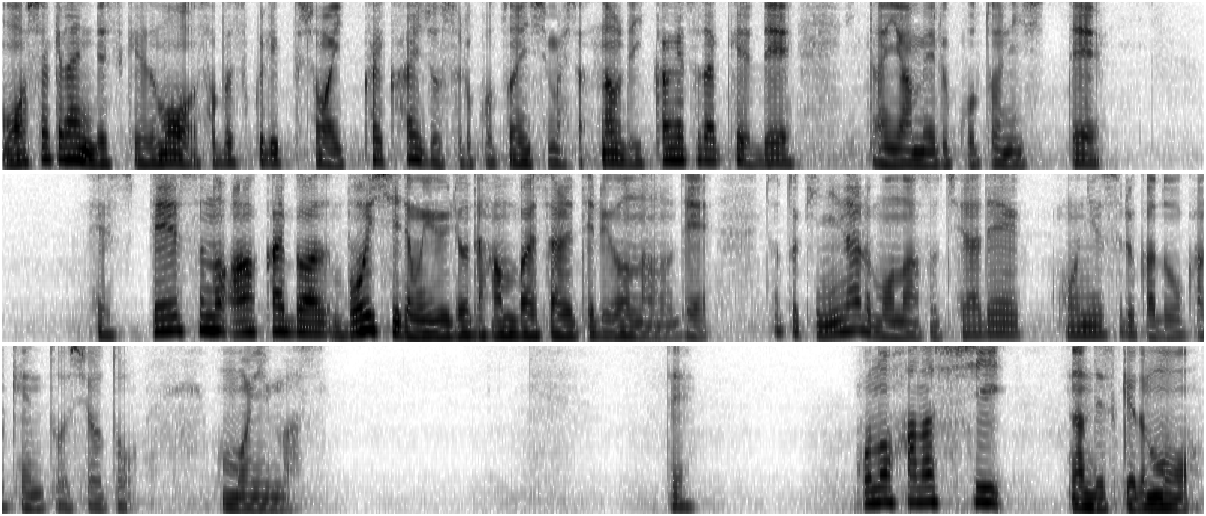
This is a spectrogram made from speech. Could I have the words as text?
申し訳ないんですけれども、サブスクリプションは一回解除することにしました。なので1ヶ月だけで一旦やめることにして、スペースのアーカイブはボイシーでも有料で販売されてるようなので、ちょっと気になるものはそちらで購入するかどうか検討しようと思います。で、この話なんですけども、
